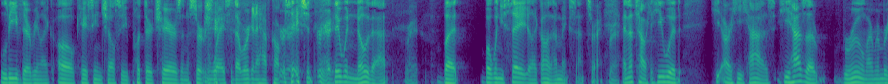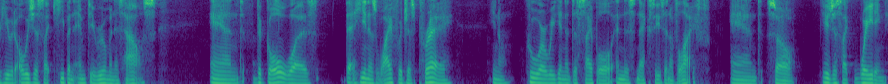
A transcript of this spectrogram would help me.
leave there being like, oh, Casey and Chelsea put their chairs in a certain way so that we're going to have conversation. right. They wouldn't know that. right But, but when you say it, you're like, oh, that makes sense. Right. Right. And that's how he would, he, or he has, he has a room. I remember he would always just like keep an empty room in his house. And the goal was that he and his wife would just pray, you know, who are we going to disciple in this next season of life? And so he was just like waiting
